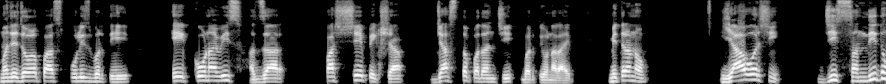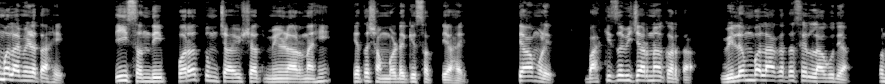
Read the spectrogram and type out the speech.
म्हणजे जवळपास पोलीस भरती ही एकोणावीस हजार पाचशे पेक्षा जास्त पदांची भरती होणार आहे. मित्रांनो यावर्षी जी संधी तुम्हाला मिळत आहे ती संधी परत तुमच्या आयुष्यात मिळणार नाही याचं शंभर टक्के सत्य आहे. त्यामुळे बाकीचा विचार न करता विलंब लागत असेल लागू द्या. पण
